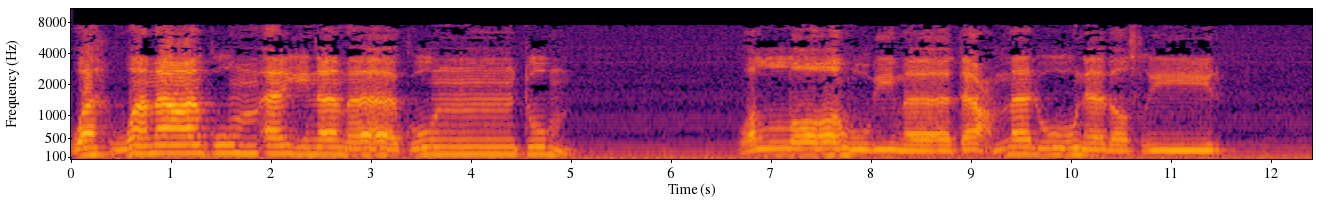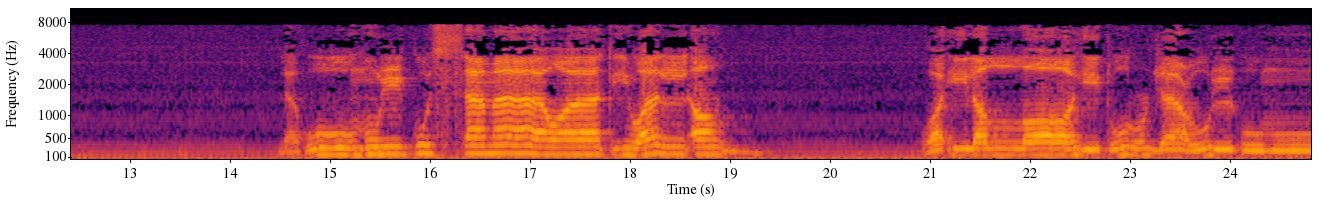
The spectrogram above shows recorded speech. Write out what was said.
وهو معكم اينما كنتم والله بما تعملون بصير له ملك السماوات والارض والى الله ترجع الأمور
